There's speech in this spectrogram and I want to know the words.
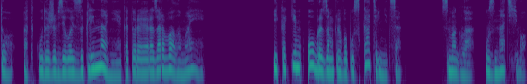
то откуда же взялось заклинание, которое разорвало мои? И каким образом кровопускательница смогла узнать его?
